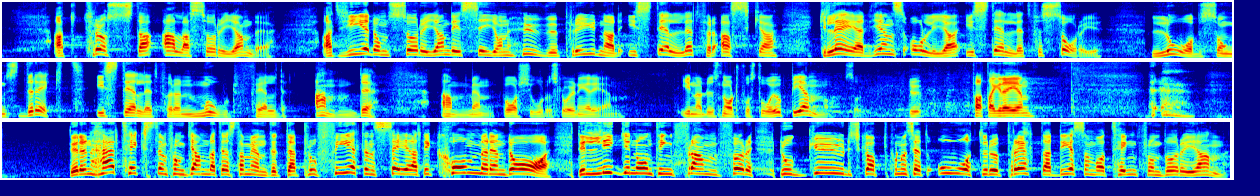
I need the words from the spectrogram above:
Att trösta alla sörjande att ge de sörjande i Sion huvudprydnad istället för aska, glädjens olja istället för sorg, lovsångsdräkt istället för en mordfälld ande. Amen. Varsågod och slå dig ner igen innan du snart får stå upp igen. Så du fattar grejen. Det är den här texten från gamla testamentet där profeten säger att det kommer en dag, det ligger någonting framför då Gud ska på något sätt återupprätta det som var tänkt från början.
